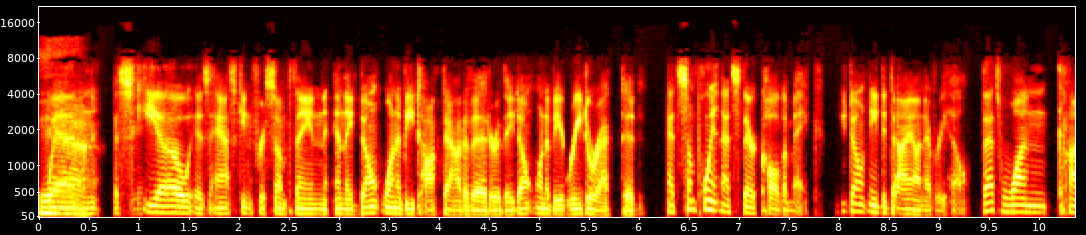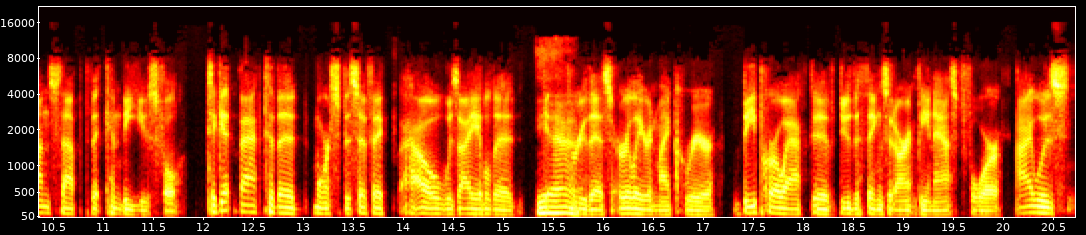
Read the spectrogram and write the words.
yeah. when a CEO is asking for something and they don't want to be talked out of it or they don't want to be redirected. At some point, that's their call to make you don't need to die on every hill. That's one concept that can be useful. To get back to the more specific, how was I able to get yeah. through this earlier in my career? Be proactive, do the things that aren't being asked for. I was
